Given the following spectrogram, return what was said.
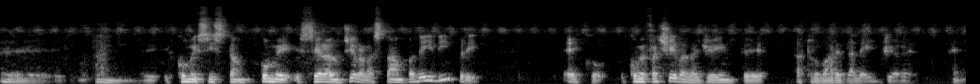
eh, come, si stamp- come se non c'era la stampa dei libri, ecco, come faceva la gente a trovare da leggere. Eh.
